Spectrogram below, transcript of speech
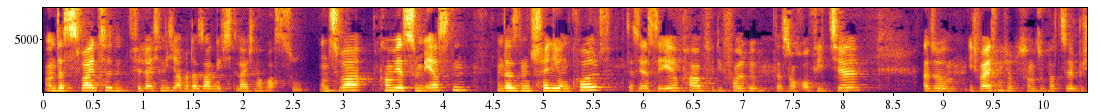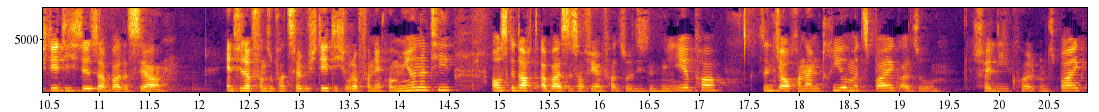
Und das zweite vielleicht nicht, aber da sage ich gleich noch was zu. Und zwar kommen wir jetzt zum ersten, und das sind Shelly und Colt, das erste Ehepaar für die Folge, das ist auch offiziell. Also, ich weiß nicht, ob es von Supercell bestätigt ist, aber das ist ja entweder von Supercell bestätigt oder von der Community ausgedacht, aber es ist auf jeden Fall so, die sind ein Ehepaar, sind ja auch in einem Trio mit Spike, also Shelly, Colt und Spike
